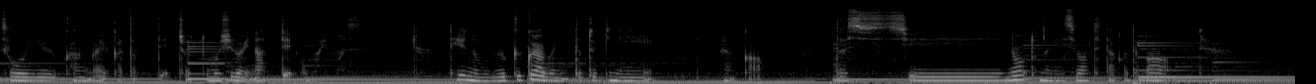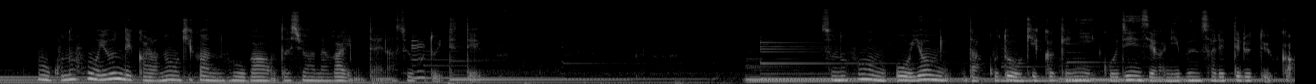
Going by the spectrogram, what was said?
そういう考え方ってちょっと面白いなって思います。っていうのもブッククラブに行った時になんか私の隣に座ってた方がもうこの本を読んでからの期間の方が私は長いみたいなそういうことを言っててその本を読んだことをきっかけにこう人生が二分されてるというか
